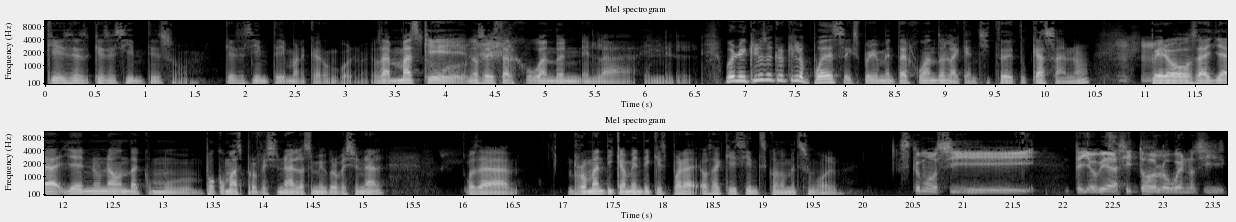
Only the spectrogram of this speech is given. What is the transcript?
qué, se, qué se siente eso? ¿Qué se siente marcar un gol? O sea, más que, no sé, estar jugando en, en, la... En el... Bueno, incluso creo que lo puedes experimentar jugando en la canchita de tu casa, ¿no? Pero, o sea, ya, ya en una onda como un poco más profesional o semiprofesional, o sea, románticamente, ¿qué es para, o sea, qué sientes cuando metes un gol? Es como si te lloviera así todo lo bueno, así,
